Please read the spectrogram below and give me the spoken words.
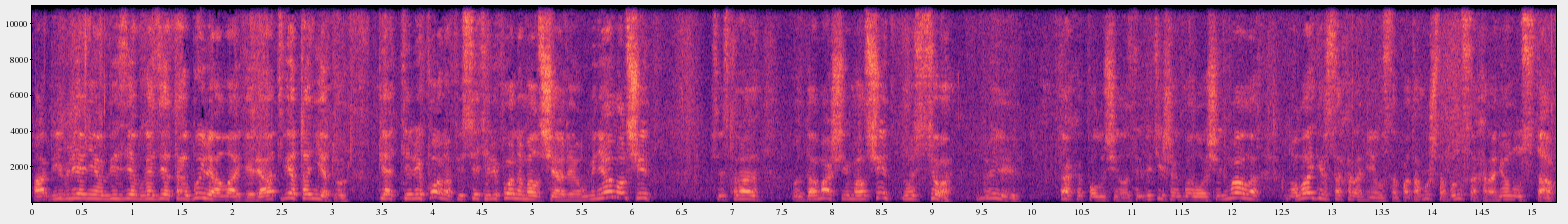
Объявления везде в газетах были о лагере, а ответа нету. Пять телефонов, и все телефоны молчали. У меня молчит, сестра домашний молчит, ну все. Ну и так и получилось. Ребятишек было очень мало, но лагерь сохранился, потому что был сохранен устав.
